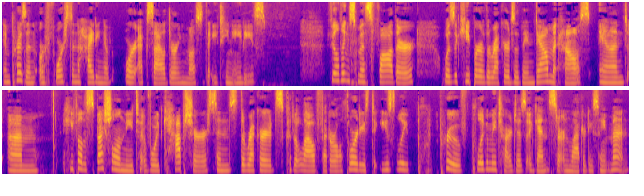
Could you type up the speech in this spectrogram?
imprisoned or forced into hiding of, or exile during most of the 1880s. Fielding Smith's father was a keeper of the records of the endowment house, and um, he felt a special need to avoid capture since the records could allow federal authorities to easily p- prove polygamy charges against certain Latter-day Saint men.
